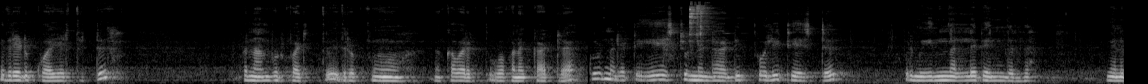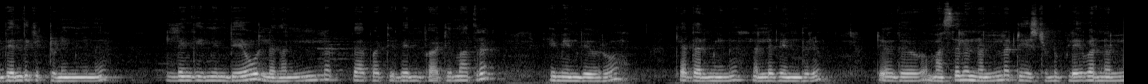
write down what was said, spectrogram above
ಇದರ ಎಡಕ್ಕೆ ಎಡ್ತಿಟ್ಟು இப்போ நான் படித்து இதில் கவர் எடுத்து ஓப்பனை காட்டுறேன் குரு நல்ல ടേസ്റ്റ് ഉണ്ട് അടിപൊളി ടേസ്റ്റ് ഒരു മീൻ നല്ല ബെന്തരുത് ഇങ്ങനെ ബെന്ത് കിട്ടണം ഈ മീൻ ഇല്ലെങ്കിൽ മീൻ വേവില്ല. നല്ല പാട്ടി ബെന്ത് പാട്ടി മാത്രം ഈ മീൻ വേവരും കെദർ മീൻ നല്ല ബെന്തരും. ഇത് മസാല നല്ല ടേസ്റ്റ് ഉണ്ട്. ഫ്ലേവർ നല്ല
